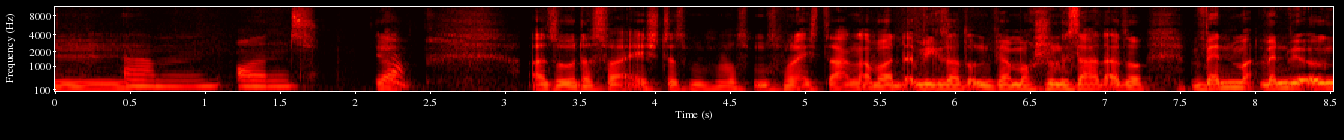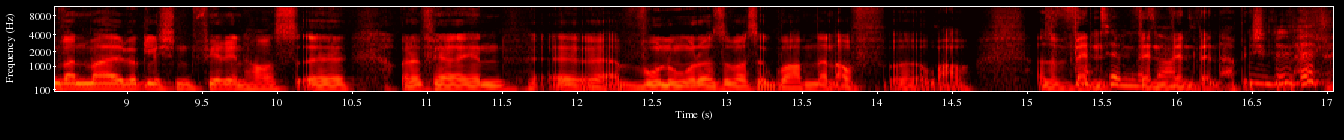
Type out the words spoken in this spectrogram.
ähm, und Mm. Ja. Also das war echt, das muss, muss, man echt sagen. Aber wie gesagt, und wir haben auch schon gesagt, also wenn wenn wir irgendwann mal wirklich ein Ferienhaus äh, oder Ferienwohnung äh, oder sowas irgendwo haben, dann auf äh, wow. Also wenn, wenn, gesagt. wenn, wenn, habe ich gesagt.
